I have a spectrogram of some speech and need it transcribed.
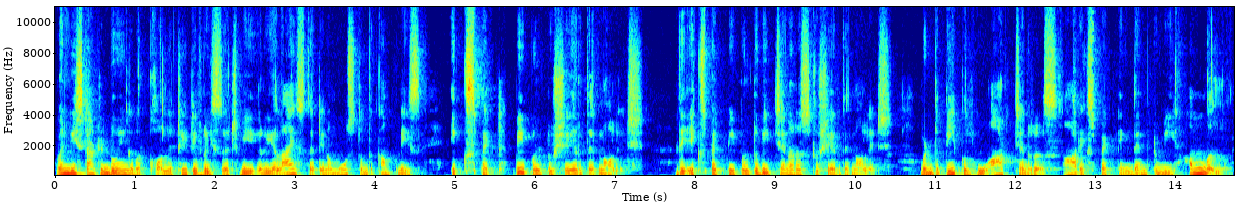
When we started doing our qualitative research we realized that you know most of the companies expect people to share their knowledge. They expect people to be generous to share their knowledge but the people who are generous are expecting them to be humble.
